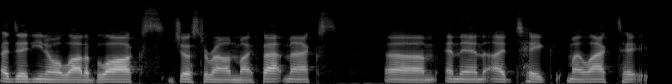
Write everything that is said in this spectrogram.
I did, you know, a lot of blocks just around my fat max. Um, and then I'd take my lactate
